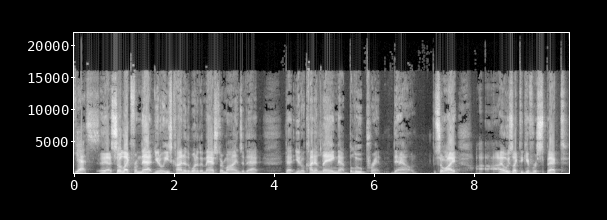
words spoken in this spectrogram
Yes, yeah so like from that you know he's kind of the, one of the masterminds of that that you know kind of laying that blueprint down. So I I always like to give respect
